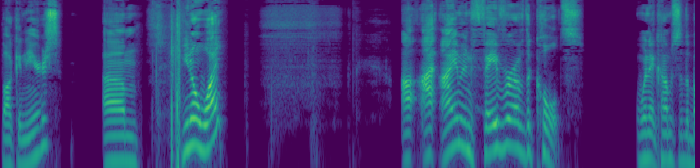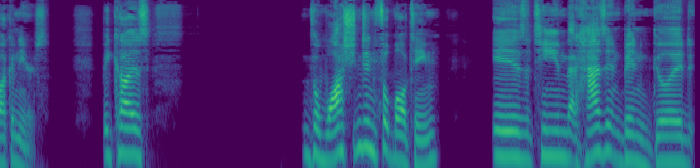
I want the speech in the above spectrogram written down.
Buccaneers. Um, you know what? I I am in favor of the Colts when it comes to the Buccaneers because the Washington football team is a team that hasn't been good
